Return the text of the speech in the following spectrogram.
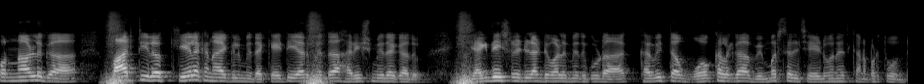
కొన్నాళ్ళుగా పార్టీలో కీలక నాయకుల మీద కేటీఆర్ మీద హరీష్ మీద కాదు జగదీష్ రెడ్డి లాంటి వాళ్ళ మీద కూడా కవిత వోకల్గా విమర్శలు చేయడం అనేది కనపడుతూ ఉంది.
